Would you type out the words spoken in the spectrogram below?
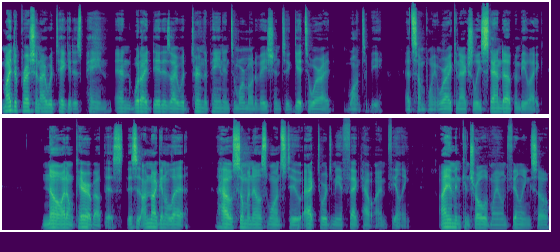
my depression, I would take it as pain. And what I did is I would turn the pain into more motivation to get to where I want to be at some point, where I can actually stand up and be like, no, I don't care about this. This is I'm not gonna let how someone else wants to act towards me affect how I'm feeling. I am in control of my own feelings, so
